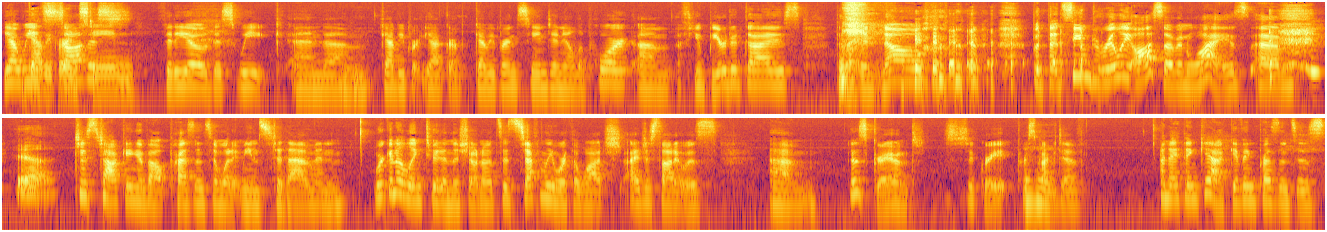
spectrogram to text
Yeah, we Gabby saw Bernstein. this video this week, and um, mm-hmm. Gabby, yeah, Gabby Bernstein, Danielle Laporte, um, a few bearded guys that I didn't know, but that seemed really awesome and wise. Um, yeah, just talking about presence and what it means to them, and we're gonna link to it in the show notes. It's definitely worth a watch. I just thought it was, um, it was grand. This is a great mm-hmm. perspective. Mm-hmm. And I think, yeah, giving presents is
